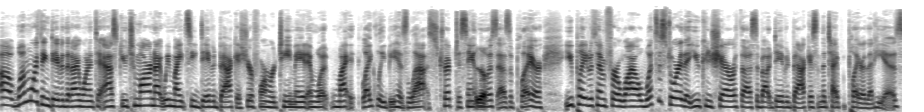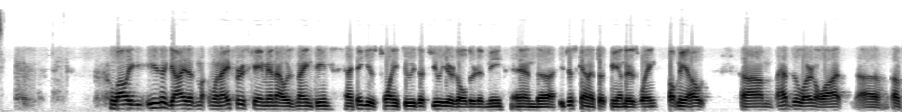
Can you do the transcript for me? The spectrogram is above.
Uh, one more thing, David, that I wanted to ask you. Tomorrow night, we might see David Backes, your former teammate, and what might likely be his last trip to St. Yeah. Louis as a player. You played with him for a while. What's a story that you can share with us about David Backes and the type of player that he is? Well, he's a guy that when I first came in, I was 19. I think he was 22. He's a few years older than me, and uh, he just kind of took me under his wing, helped me out. Um, I had to learn a lot uh, of,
